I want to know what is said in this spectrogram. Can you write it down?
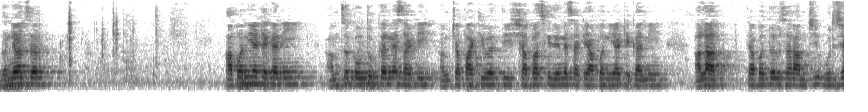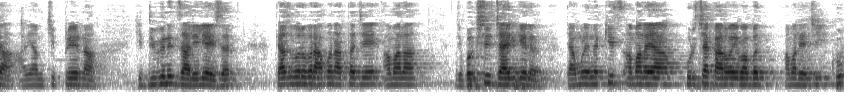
धन्यवाद सर. आपण या ठिकाणी आमचं कौतुक करण्यासाठी आमच्या पाठीवरती शाबासकी देण्यासाठी आपण या ठिकाणी आलात. त्याबद्दल सर आमची ऊर्जा आणि आमची प्रेरणा ही द्विगुणित झालेली आहे सर. त्याचबरोबर आपण आता जे आम्हाला जे बक्षीस जाहीर केलं त्यामुळे नक्कीच आम्हाला या पुढच्या कारवाईबाबत आम्हाला याची खूप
